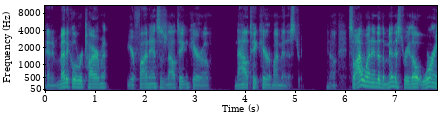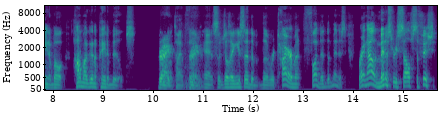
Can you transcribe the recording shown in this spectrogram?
And in medical retirement, your finances are now taken care of. Now take care of my ministry. You know, so I went into the ministry without worrying about how am I going to pay the bills, Right. type thing. Right. And so, just like you said, the, the retirement funded the ministry. Right now, the ministry is self sufficient.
